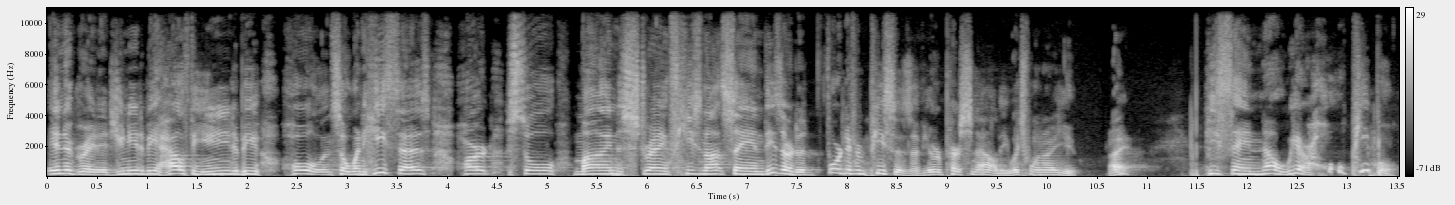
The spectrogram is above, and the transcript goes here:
integrated, you need to be healthy, you need to be whole. And so when he says heart, soul, mind, strength, he's not saying these are the four different pieces of your personality. Which one are you? Right? He's saying no, we are whole people.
